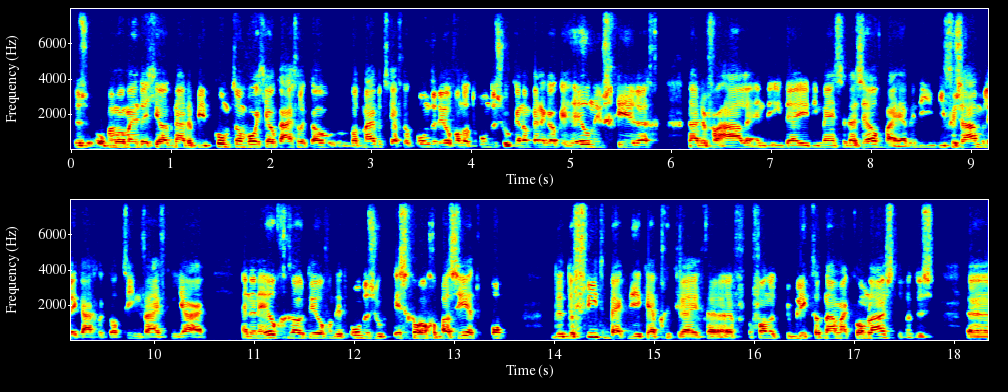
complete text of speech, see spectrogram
dus op het moment dat je ook naar de BIEB komt, dan word je ook eigenlijk, ook, wat mij betreft, ook onderdeel van dat onderzoek. En dan ben ik ook heel nieuwsgierig naar de verhalen en de ideeën die mensen daar zelf bij hebben. Die, die verzamel ik eigenlijk al 10, 15 jaar. En een heel groot deel van dit onderzoek is gewoon gebaseerd op de, de feedback die ik heb gekregen eh, van het publiek dat naar mij kwam luisteren. Dus uh,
